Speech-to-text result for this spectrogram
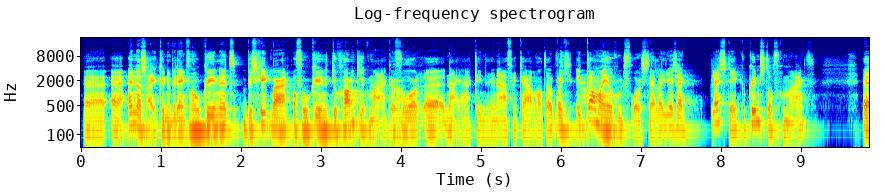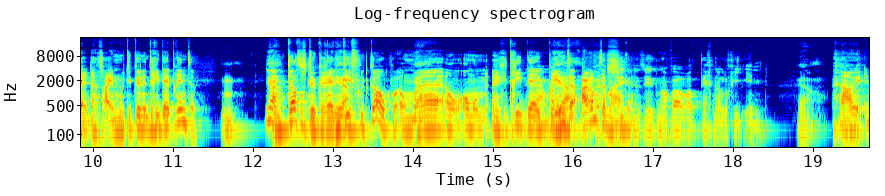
Eh, en dan zou je kunnen bedenken van hoe kun je het beschikbaar of hoe kun je het toegankelijk maken Ja. voor nou ja, kinderen in Afrika, wat ook. Want ik kan me heel goed voorstellen, jij zei plastic, kunststof gemaakt. Dan zou je moeten kunnen 3D printen. Ja. En dat is natuurlijk relatief Ja. goedkoop om, Ja. eh, om, om een 3D Ja, maar printen ja, arm maar te er maken. zit natuurlijk nog wel wat technologie in. ja. Nou, ik-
